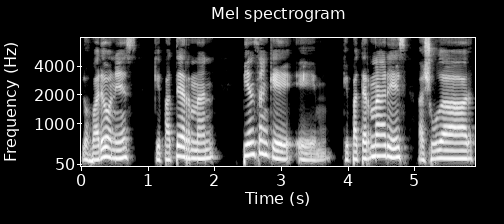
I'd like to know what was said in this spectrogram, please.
los varones que paternan piensan que, eh, que paternar es ayudar,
